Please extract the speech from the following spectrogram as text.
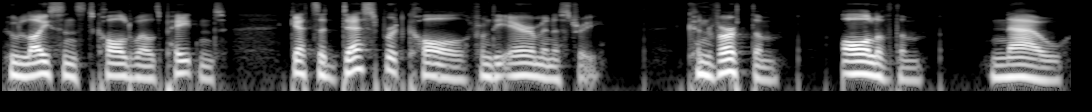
who licensed Caldwell's patent, gets a desperate call from the Air Ministry. Convert them, all of them, now.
